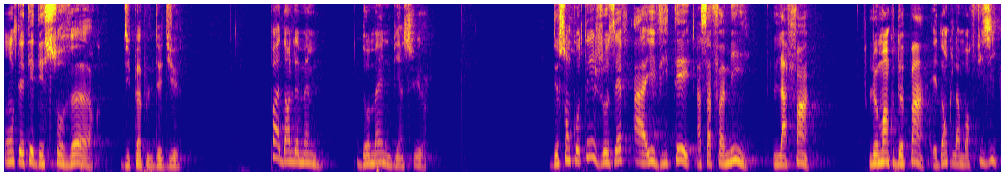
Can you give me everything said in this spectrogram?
ont été des sauveurs du peuple de Dieu. Pas dans le même domaine, bien sûr. De son côté, Joseph a évité à sa famille la faim, le manque de pain et donc la mort physique.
